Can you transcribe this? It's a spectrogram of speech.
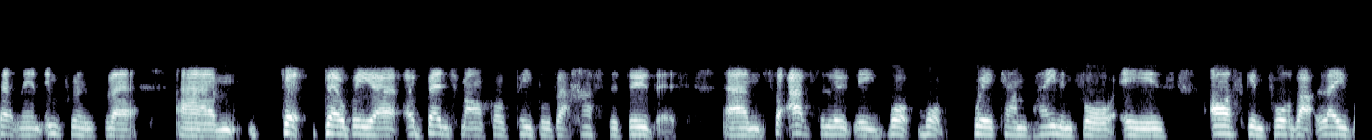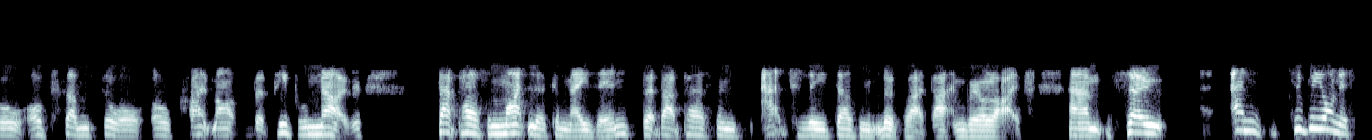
certainly an influence there. Um, but there'll be a, a, benchmark of people that have to do this. Um, so absolutely, what what we're campaigning for is asking for that label of some sort or kite mark that people know that person might look amazing, but that person actually doesn't look like that in real life. Um, so, and to be honest,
